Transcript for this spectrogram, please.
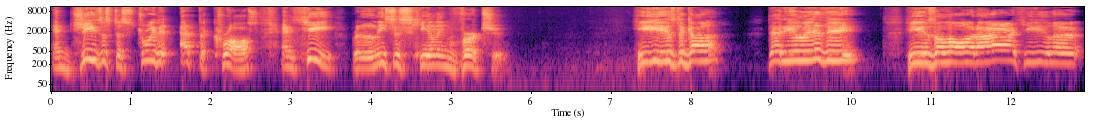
And Jesus destroyed it at the cross and he releases healing virtue. He is the God that healeth thee. He is the Lord our healer.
